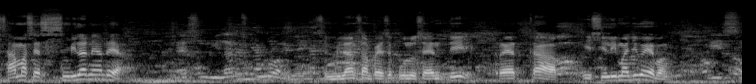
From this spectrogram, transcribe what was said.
sama size 9 ya ada ya Eh 9 10 om. 9 sampai 10 cm red cup isi 5 juga ya bang Isi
